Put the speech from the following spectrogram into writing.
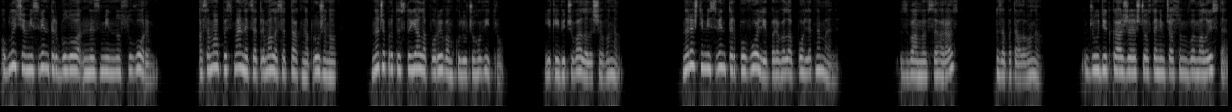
Обличчя міс Вінтер було незмінно суворим, а сама письменниця трималася так напружено, наче протистояла поривам колючого вітру, який відчувала лише вона. Нарешті міс Вінтер поволі перевела погляд на мене. З вами все гаразд? запитала вона. Джудіт каже, що останнім часом ви мало їсте.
